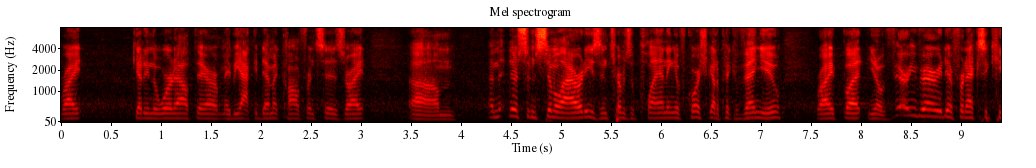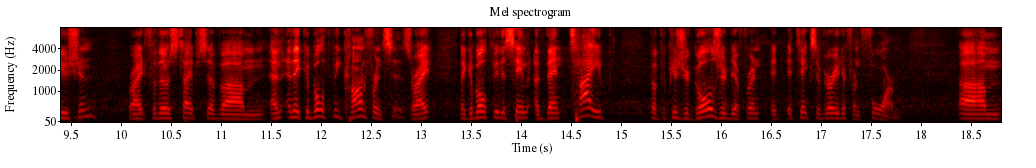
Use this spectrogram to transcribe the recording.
right? Getting the word out there. Maybe academic conferences, right? Um, and there's some similarities in terms of planning. Of course, you got to pick a venue, right? But you know, very, very different execution right, for those types of, um, and, and they could both be conferences, right? They could both be the same event type, but because your goals are different, it, it takes a very different form. Um,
